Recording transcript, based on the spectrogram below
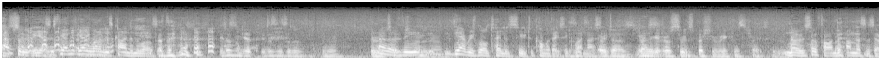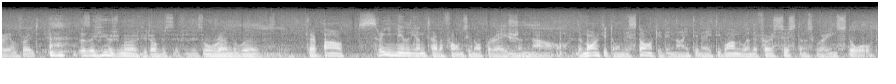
Absolutely, yes. It's the only, the only one of its kind in the world. It doesn't get. It doesn't sort of you know No, no, irritate you or anything the, the average well-tailored suit accommodates it quite Oh, nicely. it does. You're trying to get your suit specially reconstructed. No, so far not unnecessary, I'm afraid. There's a huge market, obviously, for this all around the world, isn't there? There are about 3 million telephones in operation now. The market only started in 1981 when the first systems were installed.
